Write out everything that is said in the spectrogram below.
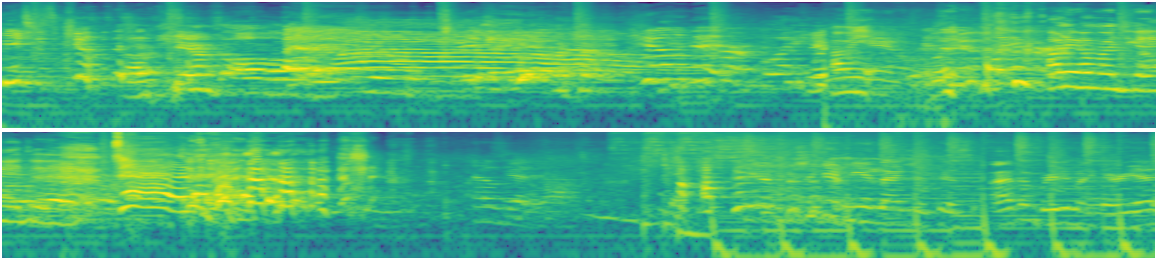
We just killed it. Our cam's all over. Killed it. How many? how many home runs you gonna hit today? You should get me a nitro because I haven't braided my hair yet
